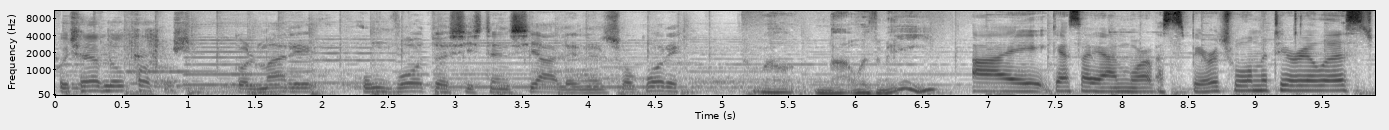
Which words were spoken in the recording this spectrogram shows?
which have no purpose. Colmare un vuoto esistenziale nel suo cuore. Well, not with me. I guess I am more of a spiritual materialist.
